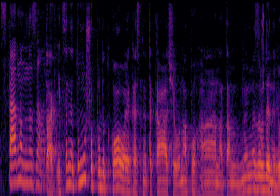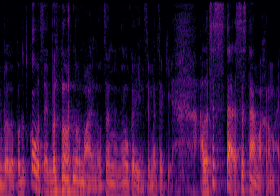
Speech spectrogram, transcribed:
станом на зараз. Так, і це не тому, що податкова якась не така, чи вона погана. Там ми, ми завжди не любили податкову, це якби ну, нормально. Це ми, ми українці, ми такі. Але це система хромає.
